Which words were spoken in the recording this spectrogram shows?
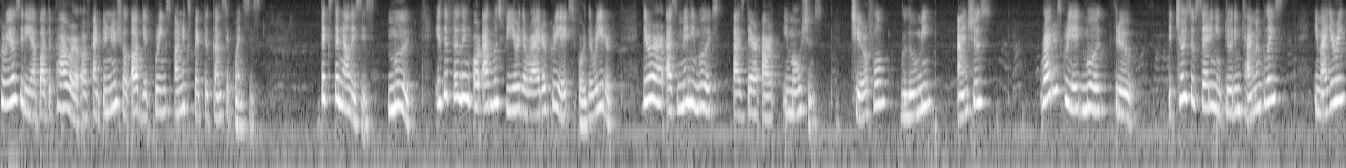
curiosity about the power of an unusual object brings unexpected consequences. Text analysis. Mood is the feeling or atmosphere the writer creates for the reader. There are as many moods as there are emotions. Cheerful, gloomy, anxious. Writers create mood through the choice of setting including time and place, imagery,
